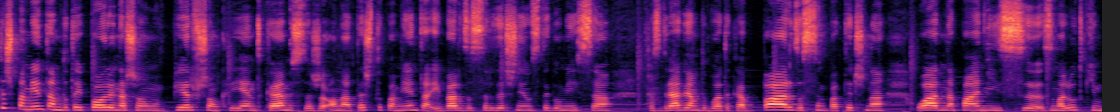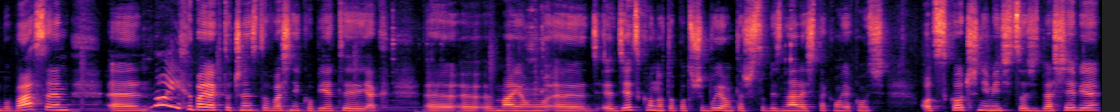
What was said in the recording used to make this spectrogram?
i też pamiętam do tej pory naszą pierwszą klientkę, myślę, że ona też to pamięta i bardzo serdecznie ją z tego miejsca pozdrawiam. To była taka bardzo sympatyczna, ładna pani z, z malutkim bobasem. E, no i chyba jak to często właśnie kobiety, jak e, mają dziecko, no to potrzebują też sobie znaleźć taką jakąś odskocznie, mieć coś dla siebie, e,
